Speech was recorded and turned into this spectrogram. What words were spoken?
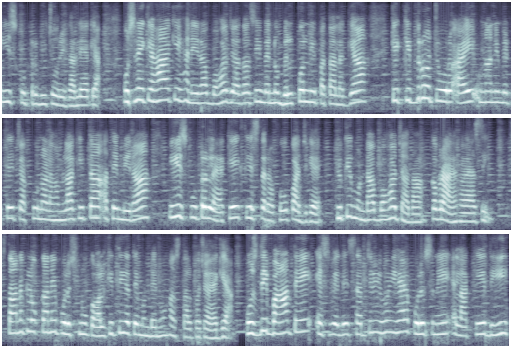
ਈ ਸਕੂਟਰ ਵੀ ਚੋਰੀ ਕਰ ਲਿਆ ਗਿਆ। ਉਸਨੇ ਕਿਹਾ ਕਿ ਹਨੇਰਾ ਬਹੁਤ ਜ਼ਿਆਦਾ ਸੀ। ਮੈਨੂੰ ਬਿਲਕੁਲ ਨਹੀਂ ਪਤਾ ਲੱਗਿਆ ਕਿ ਕਿੱਧਰੋਂ ਚੋਰ ਆਏ। ਉਹਨਾਂ ਨੇ ਮੇਰੇ ਤੇ ਚਾਕੂ ਨਾਲ ਹਮਲਾ ਕੀਤਾ ਅਤੇ ਮੇਰਾ ਈ ਸਕੂਟਰ ਲੈ ਕੇ ਕਿਸ ਤਰਫ ਉਹ ਭੱਜ ਗਏ, ਕਿਉਂਕਿ ਮੁੰਡਾ ਬਹੁਤ ਜ਼ਿਆਦਾ ਘਬਰਾਇਆ ਹੋਇਆ ਸੀ। ਸਥਾਨਕ ਲੋਕਾਂ ਨੇ ਪੁਲਿਸ ਨੂੰ ਕਾਲ ਕੀਤੀ ਅਤੇ ਮੁੰਡੇ ਨੂੰ ਹਸਪਤਾਲ ਪਹੁੰਚਾਇਆ ਗਿਆ। ਉਸ ਦੀ ਬਾਹ ਤੇ ਇਸ ਵੇਲੇ ਸਰਜਰੀ ਹੋਈ ਹੈ। ਪੁਲਿਸ ਨੇ ਇਲਾਕੇ ਦੀ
